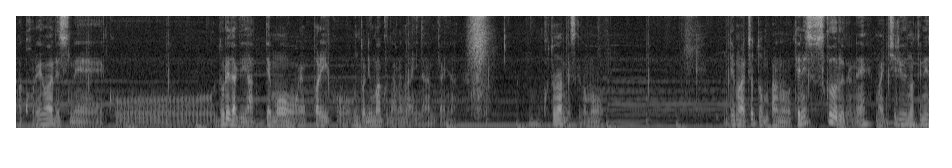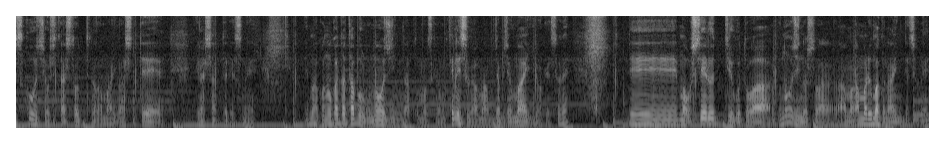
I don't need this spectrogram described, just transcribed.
まあ、これはですねこうどれだけやってもやっぱりこう本当にうまくならないなみたいなことなんですけどもでまあちょっとあのテニススクールでね、まあ、一流のテニスコーチをした人っていうのがまあいましていらっしゃってですねでまあこの方多分無能人だと思うんですけどもテニスがまあむちゃむちゃうまいわけですよね。でまあ教えるっていうことは無能人の人はあんまあんまりうまくないんですよね。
